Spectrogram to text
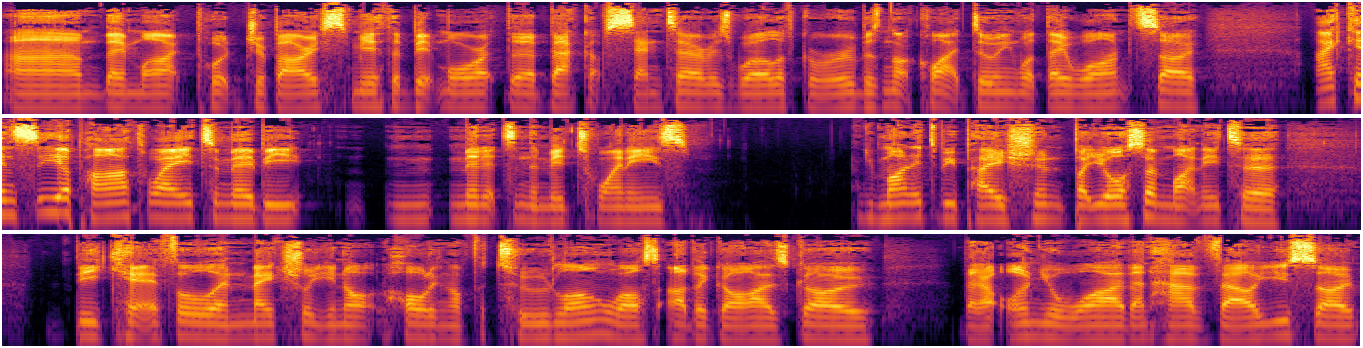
Um, they might put Jabari Smith a bit more at the backup center as well if Garuba's not quite doing what they want. So I can see a pathway to maybe minutes in the mid twenties you might need to be patient, but you also might need to be careful and make sure you're not holding on for too long whilst other guys go that are on your wire that have value. So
